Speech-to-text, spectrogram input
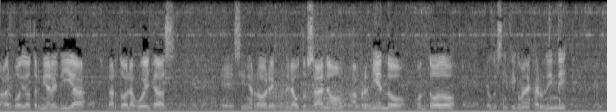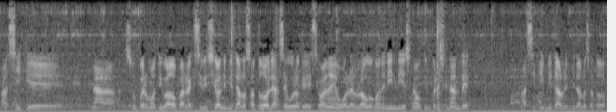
haber podido terminar el día, dar todas las vueltas, eh, sin errores, con el auto sano, aprendiendo con todo lo que significa manejar un Indy. Así que nada, súper motivado para la exhibición, invitarlos a todos, les aseguro que se van a volver locos con el Indy, es un auto impresionante. Así que invitarlos, invitarlos a todos.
